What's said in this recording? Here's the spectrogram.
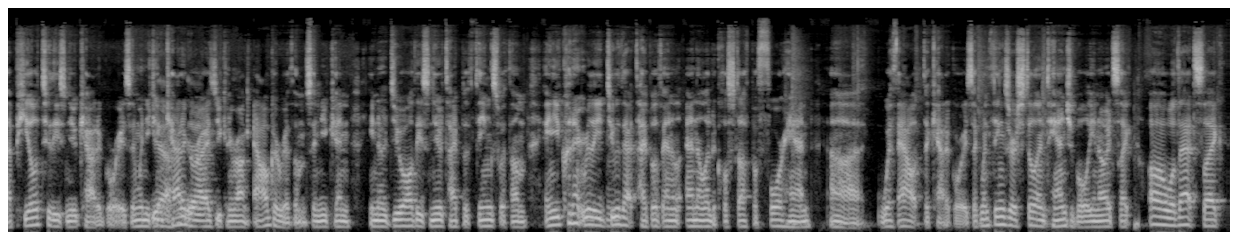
appeal to these new categories. And when you can Yeah, categorize you can run algorithms and you can you know do all these new type of things with them. And you couldn't really do Mm-hmm. that type of anal- analytical stuff beforehand uh, without the categories. Like when things are still intangible you know it's like oh well that's like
